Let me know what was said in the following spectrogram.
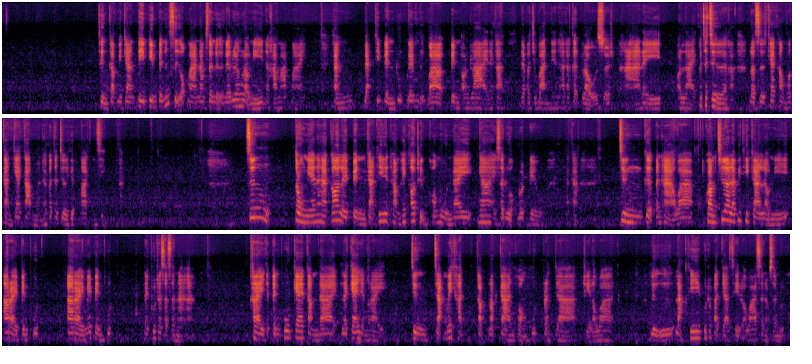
ถึงกับมีการตีพิมพ์เป็นหนังสือออกมานำเสนอในเรื่องเหล่านี้นะคะมากมาย ทั้งแบบที่เป็นรูปเล่มหรือว่าเป็นออนไลน์นะคะ ในปัจจุบันเนี่ยนะคะถ้าเกิดเราเสิร์ชหาในออนไลน์ก็จะเจอค่ะ เราเสิร์ชแค่คำว่าการแก้กรรมนะก็จะเจอเยอะมากจริงๆค่ะซึ่งตรงนี้นะคะก็เลยเป็นการที่ทำให้เข้าถึงข้อมูลได้ง่ายสะดวกรวดเร็วนะคะจึงเกิดปัญหาว่า ความเชื่อและวิธีการเหล่านี้อะไรเป็นพุทธ อะไรไม่เป็นพุทธในพุทธศาสนา ใครจะเป็นผู้แก้กรรมได้และแก้อย่างไร จึงจะไม่ขัดกับหลักการของพุทธปรัชญาเทรวาสหรือหลักที่พุทธปรัชญาเทรวาสสนับสนุน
